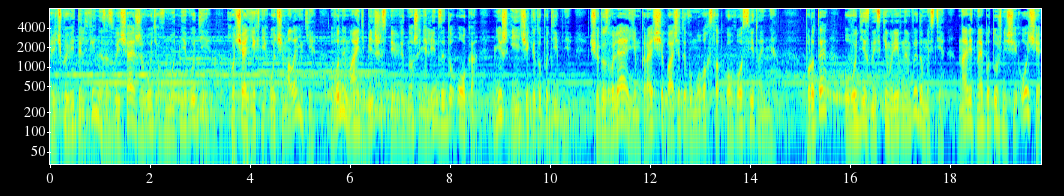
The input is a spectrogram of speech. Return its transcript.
Річкові дельфіни зазвичай живуть в мутній воді, хоча їхні очі маленькі, вони мають більше співвідношення лінзи до ока, ніж інші китоподібні, що дозволяє їм краще бачити в умовах слабкого освітлення. Проте у воді з низьким рівнем видимості навіть найпотужніші очі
